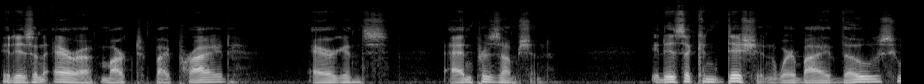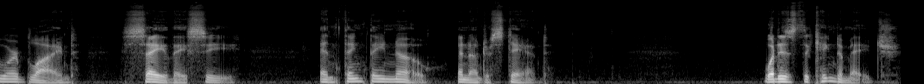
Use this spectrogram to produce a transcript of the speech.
It is an era marked by pride, arrogance, and presumption. It is a condition whereby those who are blind say they see, and think they know and understand. What is the Kingdom Age?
